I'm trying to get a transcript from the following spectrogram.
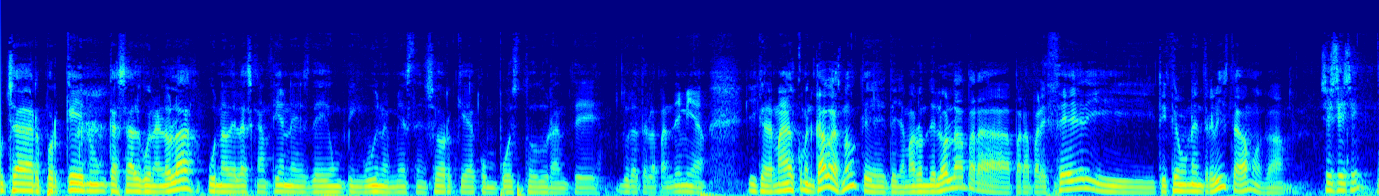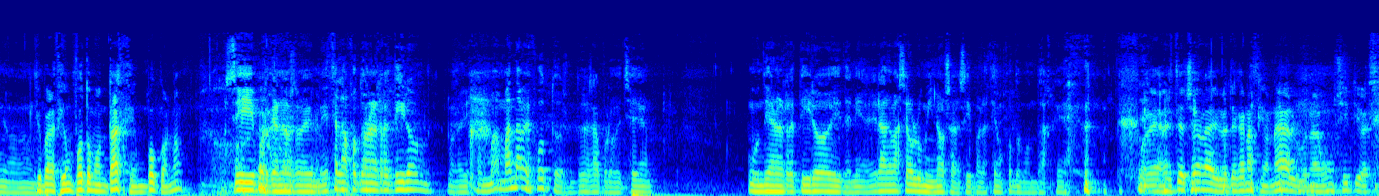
escuchar ¿Por qué nunca salgo en el Lola? Una de las canciones de un pingüino en mi ascensor que ha compuesto durante, durante la pandemia y que además comentabas, ¿no? Que te llamaron de Lola para, para aparecer y te hicieron una entrevista, vamos, Sí, sí, sí. Que parecía un fotomontaje un poco, ¿no? Sí, porque nos, me hice la foto en el retiro. Me dijo, "Ma- mándame fotos. Entonces aproveché un día en el retiro y tenía era demasiado luminosa, sí, parecía un fotomontaje. Podría haberte hecho en la Biblioteca Nacional o en algún sitio así.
